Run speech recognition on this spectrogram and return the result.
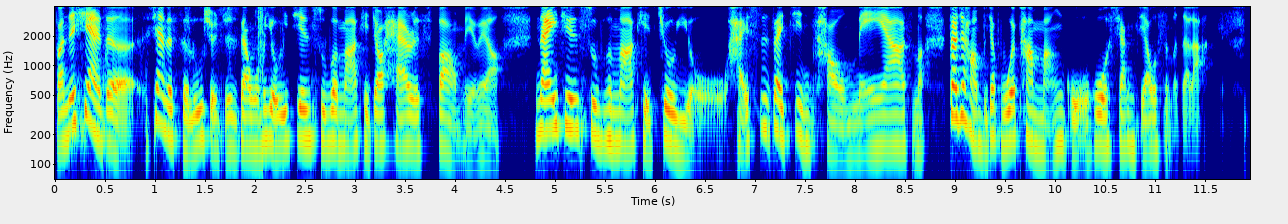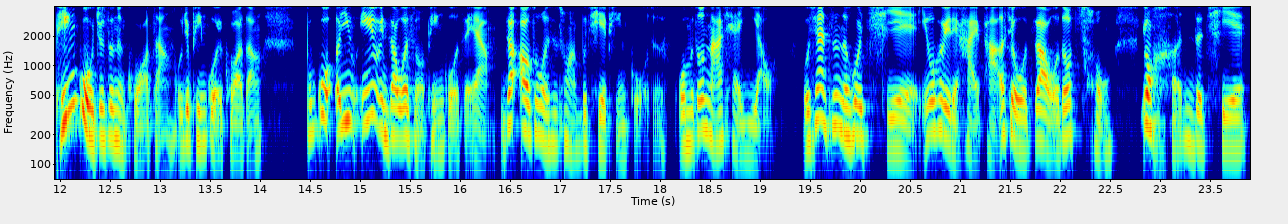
反正现在的现在的 solution 就是这样，我们有一间 supermarket 叫 Harris Farm，有没有？那一间 supermarket 就有还是在进草莓啊什么，大家好像比较不会怕芒果或香蕉什么的啦。苹果就真的夸张，我觉得苹果也夸张。不过因因为你知道为什么苹果这样？你知道澳洲人是从来不切苹果的，我们都拿起来咬。我现在真的会切，因为会有点害怕，而且我知道我都从用横的切。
